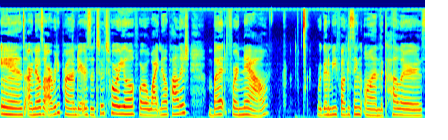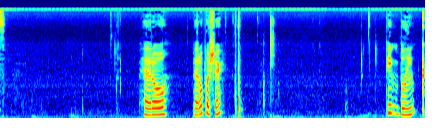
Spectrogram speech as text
And our nails are already primed. There is a tutorial for a white nail polish. But for now, we're going to be focusing on the colors petal, petal pusher, pink blink.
